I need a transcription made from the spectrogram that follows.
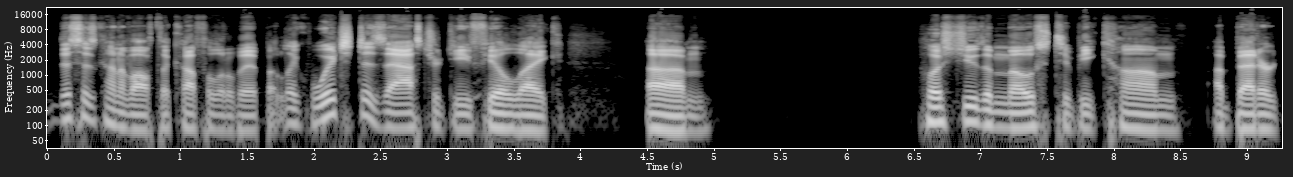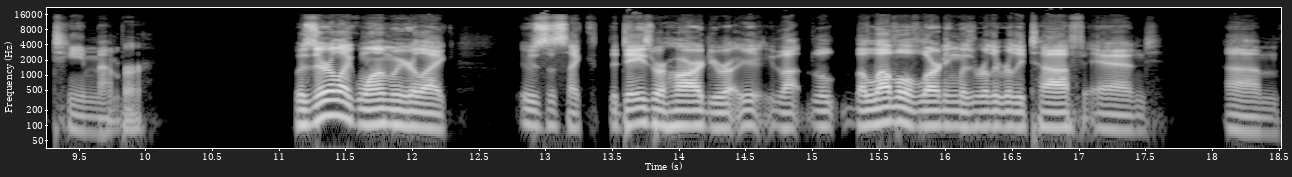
this is kind of off the cuff a little bit, but like, which disaster do you feel like um, pushed you the most to become a better team member? Was there like one where you're like, it was just like the days were hard. You're the, the level of learning was really really tough, and um,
